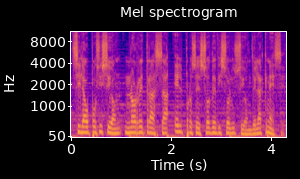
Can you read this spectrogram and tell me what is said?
si la oposición no retrasa el proceso de disolución de la Knesset.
